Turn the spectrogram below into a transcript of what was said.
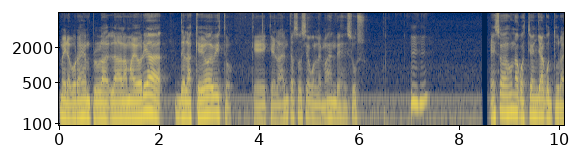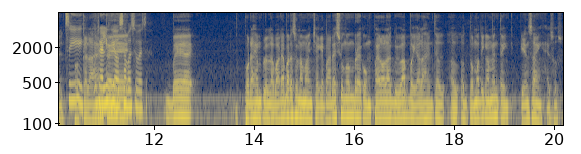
Mira, por ejemplo, la, la, la mayoría de las que yo he visto que, que la gente asocia con la imagen de Jesús. Eso es una cuestión ya cultural. Sí, porque la gente religiosa, por supuesto. ve, por ejemplo, en la pared aparece una mancha que parece un hombre con pelo largo y barba y ya la gente au- au- automáticamente en- piensa en Jesús.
